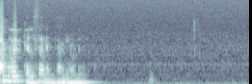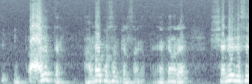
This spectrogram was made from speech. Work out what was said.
ಆಗ್ಬೇಕು ಕೆಲಸ ನಿಮ್ದು ಹಂಗೆ ನೋಡಿದ್ರೆ. ಆಗುತ್ತೆ. ಹಂಡ್ರೆಡ್ ಪರ್ಸೆಂಟ್ ಕೆಲಸ ಆಗುತ್ತೆ. ಯಾಕಂದರೆ ಶನಿ ದಶೆ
